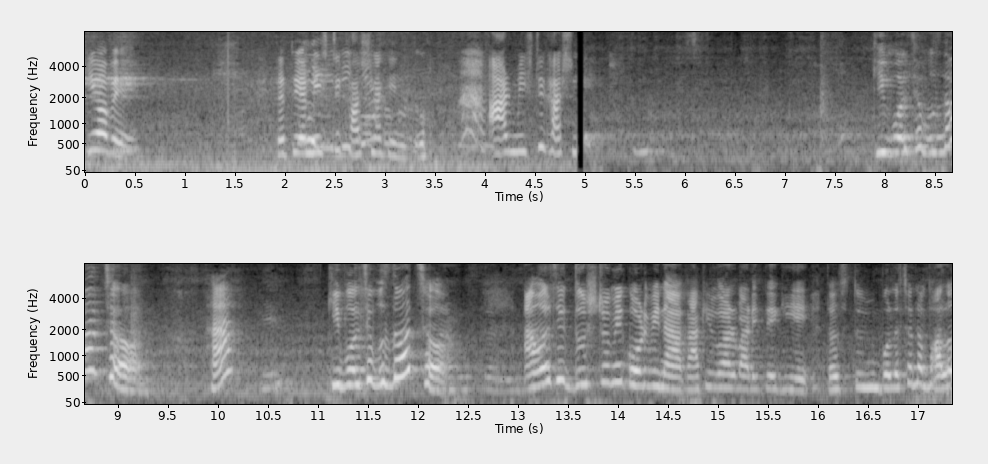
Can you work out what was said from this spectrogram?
কি হবে? তা তুই আর মিষ্টি খাস না কিন্তু। আর মিষ্টি খাস না। কি বলছে বুঝতে পারছ? হ্যাঁ? কি বলছে বুঝতে পারছ? আমি বলছি দুষ্টুমি করবি না কাকিমার বাড়িতে গিয়ে। তো তুমি বলেছ না ভালো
